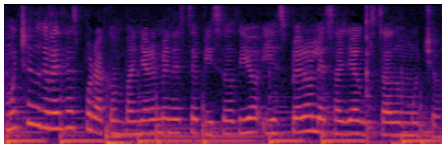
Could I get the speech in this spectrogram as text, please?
Muchas gracias por acompañarme en este episodio y espero les haya gustado mucho.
